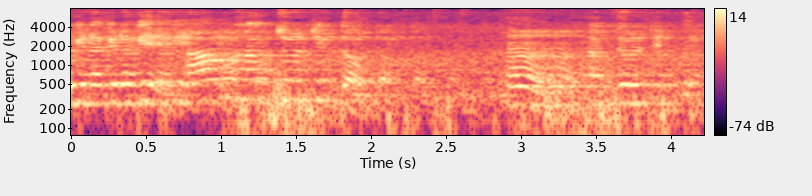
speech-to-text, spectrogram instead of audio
করবি নাকি এটাকে আরও নাক জোরে টিপ দাও হ্যাঁ নাক জোরে টিপ দাও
